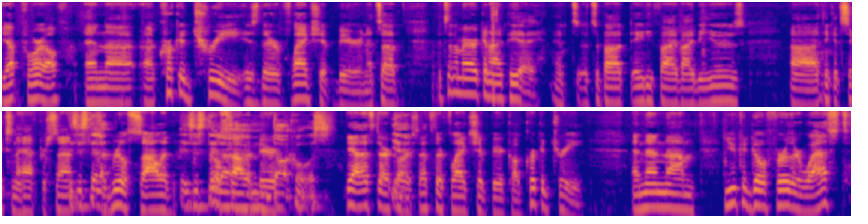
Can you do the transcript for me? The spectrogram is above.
Yep, four elf and uh, uh, Crooked Tree is their flagship beer, and it's a it's an American IPA. It's it's about eighty five IBUs. Uh, I think it's six and a half percent. Is this still It's a a- real solid? Is this real still a solid um, beer? Dark Horse? Yeah, that's Dark Yeah. Horse. That's their flagship beer called Crooked Tree. And then um, you could go further west.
